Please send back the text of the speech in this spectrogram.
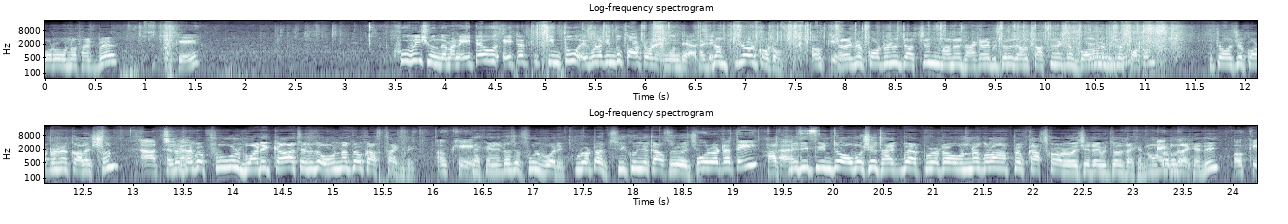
বড় অন্য থাকবে। ওকে। খুবই সুন্দর মানে এটাও এটা কিন্তু এগুলো কিন্তু কটনের মধ্যে আছে। একদম পিওর কটন ওকে একদম কটনে যাচ্ছেন মানে ঢাকার ভিতরে যারা চাচ্ছেন একদম গরমের ভিতরে কটন এটা হচ্ছে কটনের কালেকশন আচ্ছা। এটা থাকবে ফুল বডি কাজ এটা অন্যতেও কাজ থাকবে। ওকে দেখেন এটা হচ্ছে ফুল বডি পুরোটা ঝিকুঞ্জে কাজ রয়েছে। পুরোটাতেই আর থ্রি প্রিন্ট অবশ্যই থাকবে আর পুরোটা অন্য অন্যগুলো আপনার কাজ করা রয়েছে এটার ভিতরে দেখেন অন্যটা দেখে দিই। ওকে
